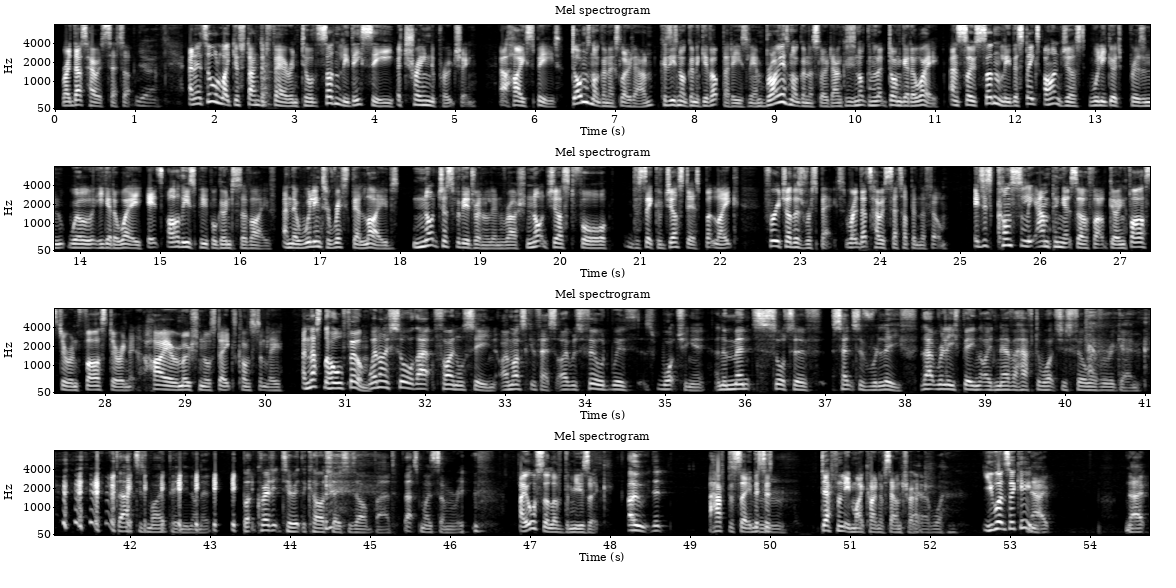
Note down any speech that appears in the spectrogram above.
Right? That's how it's set up. Yeah. And it's all like your standard fare until suddenly they see a train approaching at high speed. Dom's not going to slow down because he's not going to give up that easily, and Brian's not going to slow down because he's not going to let Dom get away. And so suddenly the stakes aren't just will he go to prison, will he get away? It's are these people going to survive? And they're willing to risk their lives, not just for the adrenaline rush, not just for the sake of justice, but like for each other's respect, right? That's how it's set up in the film. It's just constantly amping itself up, going faster and faster and higher emotional stakes constantly. And that's the whole film. When I saw that final scene, I must confess, I was filled with watching it an immense sort of sense of relief. That relief being that I'd never have to watch this film ever again. that is my opinion on it. But credit to it, the car chases aren't bad. That's my summary. I also love the music. Oh, the, I have to say, this is definitely my kind of soundtrack. uh, wha- You weren't so keen. no, no,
